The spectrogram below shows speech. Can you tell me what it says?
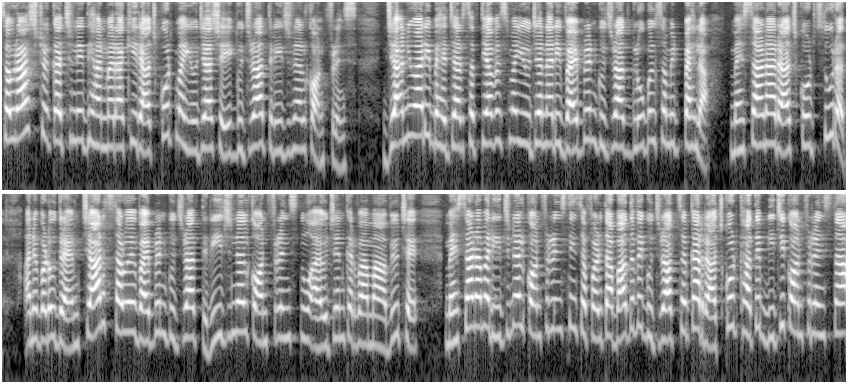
સૌરાષ્ટ્ર કચ્છને ધ્યાનમાં રાખી રાજકોટમાં યોજાશે ગુજરાત રિજનલ કોન્ફરન્સ. જાન્યુઆરી બે હજાર સત્યાવીસમાં યોજાનારી વાઇબ્રન્ટ ગુજરાત ગ્લોબલ સમિટ પહેલા મહેસાણા, રાજકોટ, સુરત અને વડોદરા એમ ચાર સ્થળોએ વાઇબ્રન્ટ ગુજરાત રિજનલ કોન્ફરન્સનું આયોજન કરવામાં આવ્યું છે. મહેસાણામાં રિજનલ કોન્ફરન્સની સફળતા બાદ હવે ગુજરાત સરકાર રાજકોટ ખાતે બીજી કોન્ફરન્સના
